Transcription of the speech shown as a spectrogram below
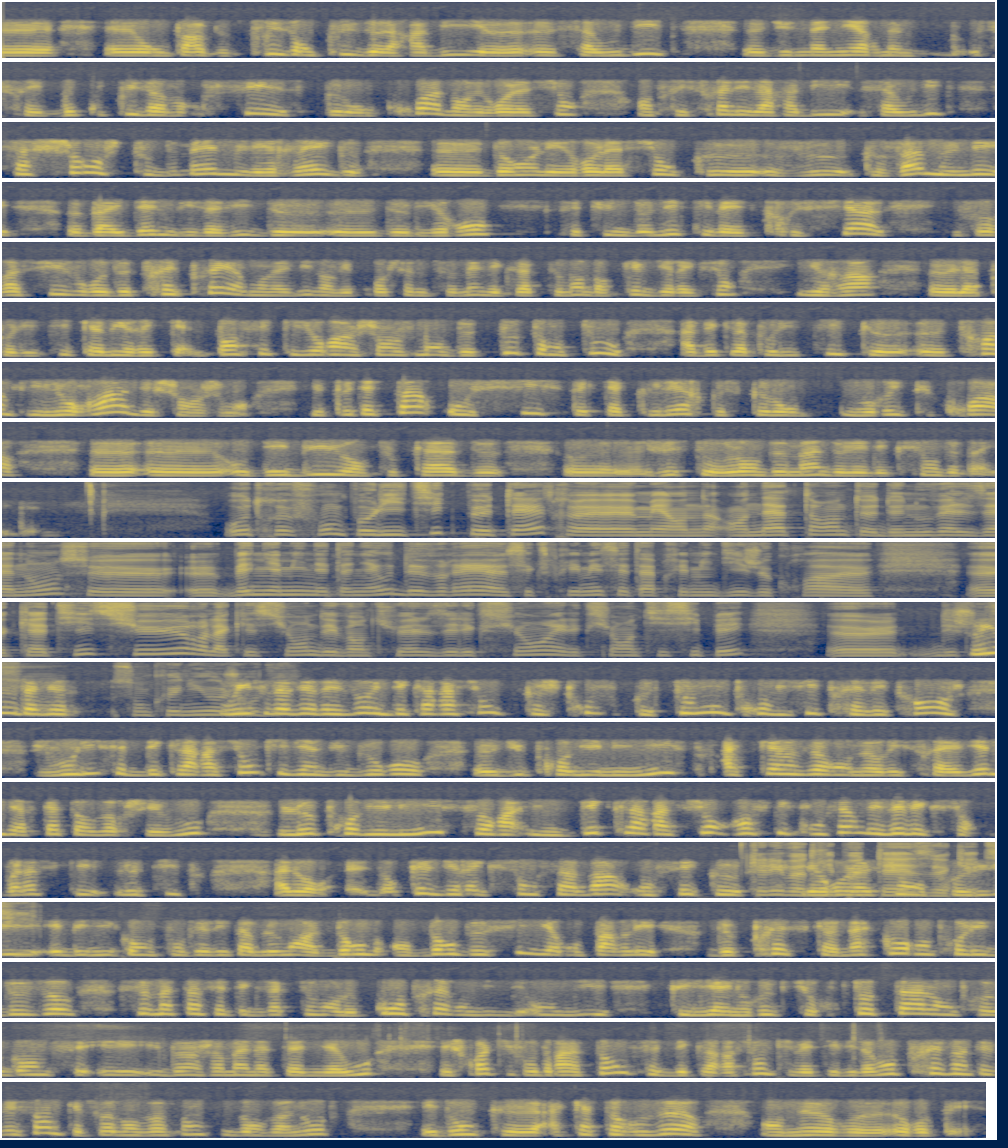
on parle de plus en plus de l'Arabie saoudite d'une manière même serait beaucoup plus avancée que l'on croit dans les relations entre Israël et l'Arabie saoudite, ça change tout de même les règles euh, dans les relations que, veut, que va mener Biden vis-à-vis de l'Iran c'est une donnée qui va être cruciale. Il faudra suivre de très près, à mon avis, dans les prochaines semaines, exactement dans quelle direction ira euh, la politique américaine. Pensez qu'il y aura un changement de tout en tout avec la politique euh, euh, Trump. Il y aura des changements, mais peut-être pas aussi spectaculaires que ce que l'on aurait pu croire au début, en tout cas, juste au lendemain de l'élection de Biden. Autre front politique peut-être, euh, mais en, attente de nouvelles annonces, euh, euh, Benjamin Netanyahu devrait s'exprimer cet après-midi, je crois, Cathy, sur la question d'éventuelles élections, élections anticipées. des choses oui, vous avez... sont, connues Oui, vous avez raison. Une déclaration que je trouve que tout le monde trouve ici très étrange. Je vous lis cette déclaration qui vient du bureau du Premier ministre à 15h en heure israélienne, vers 14h chez vous. Le Premier ministre fera une déclaration en ce qui concerne les élections. Voilà ce qui est le titre. Alors, dans quelle direction ça va On sait que les relations entre lui et Benny sont véritablement à en dents de scie. Hier, on parlait de presque un accord entre les deux hommes. Ce matin, c'est exactement le contraire. On dit, on dit qu'il y a une rupture totale entre Gantz et, Benjamin Netanyahu. Et je crois qu'il faudra attendre cette déclaration qui va être évidemment très intéressante, qu'elle soit dans un sens ou dans un autre. Et donc, euh, à 14 heures en heure euh, européenne.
